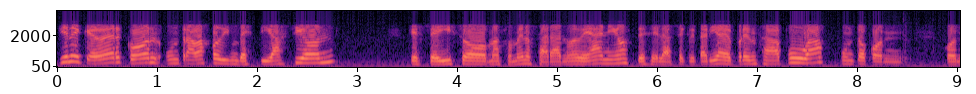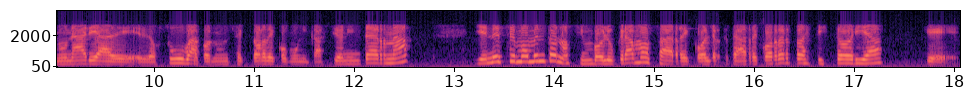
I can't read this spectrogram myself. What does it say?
tiene que ver con un trabajo de investigación que se hizo más o menos hará nueve años desde la Secretaría de Prensa de APUBA, junto con, con un área de, de OSUBA, con un sector de comunicación interna, y en ese momento nos involucramos a recorrer, a recorrer toda esta historia que,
